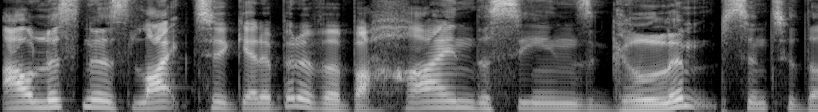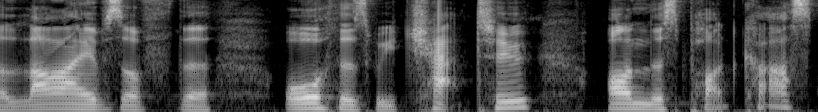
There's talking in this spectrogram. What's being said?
our listeners like to get a bit of a behind the scenes glimpse into the lives of the authors we chat to on this podcast.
